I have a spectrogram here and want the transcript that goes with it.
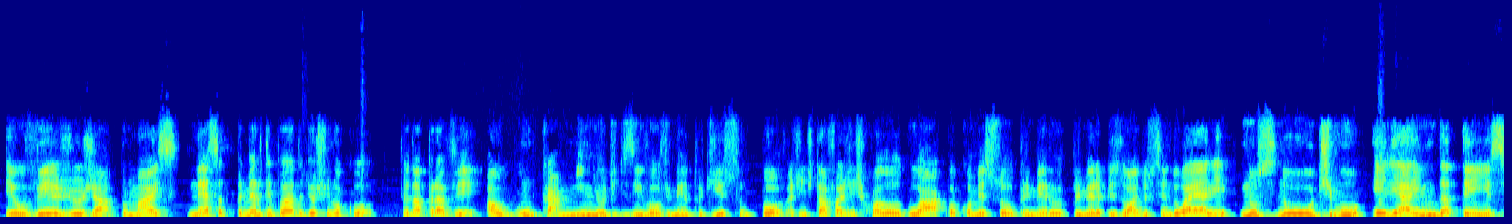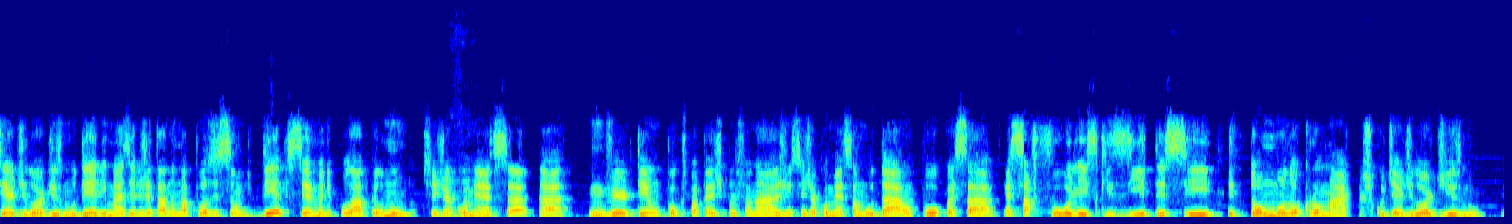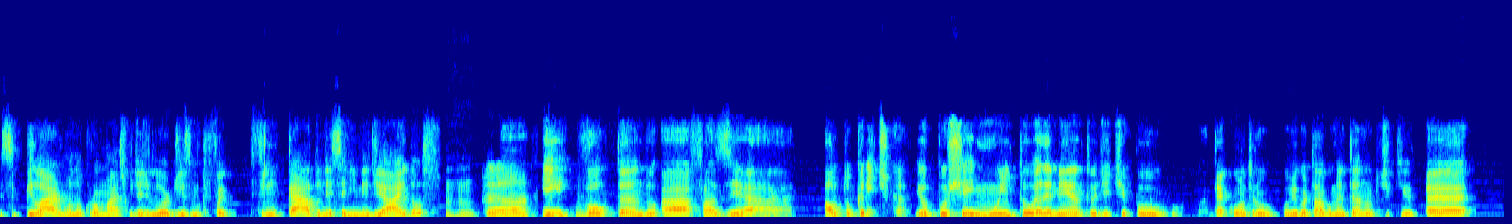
eu vejo já, por mais nessa primeira temporada de Oshinoko, já dá para ver algum caminho de desenvolvimento disso. Pô, a gente tá, a gente falou, o Aqua começou o primeiro, primeiro episódio sendo L, no, no último ele ainda tem esse edgelordismo dele, mas ele já tá numa posição dele ser manipulado pelo mundo. Você já uhum. começa a inverter um pouco os papéis de personagem, você já começa a mudar um pouco essa, essa folha esquisita, esse, esse tom monocromático de edilordismo, esse pilar monocromático de edilordismo que foi fincado nesse anime de idols. Uhum. Uh, e voltando a fazer a autocrítica, eu puxei muito o elemento de tipo, até contra o que o Igor estava argumentando, de que uh,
